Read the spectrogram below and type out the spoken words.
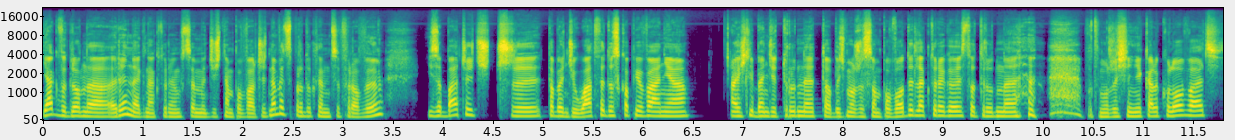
jak wygląda rynek, na którym chcemy gdzieś tam powalczyć, nawet z produktem cyfrowym i zobaczyć, czy to będzie łatwe do skopiowania, a jeśli będzie trudne, to być może są powody, dla którego jest to trudne, bo to może się nie kalkulować.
